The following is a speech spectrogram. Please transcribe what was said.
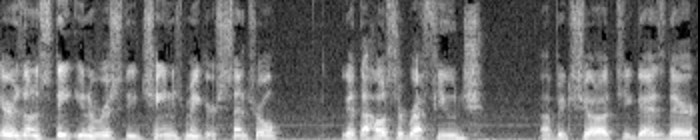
Arizona State University Changemaker Central. We got the House of Refuge. A big shout out to you guys there.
